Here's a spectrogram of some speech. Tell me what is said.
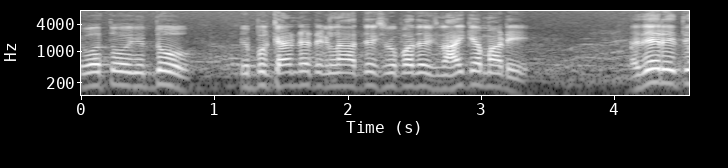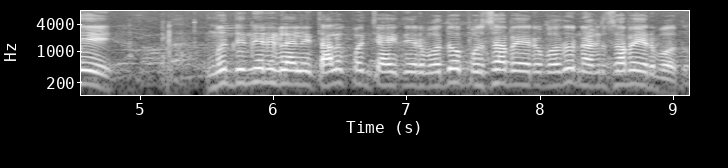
ಇವತ್ತು ಇದ್ದು, ಇಬ್ಬರು ಕ್ಯಾಂಡಿಡೇಟ್ಗಳನ್ನ ಅಧ್ಯಕ್ಷರು, ಉಪಾಧ್ಯಕ್ಷರನ್ನ ಆಯ್ಕೆ ಮಾಡಿ, ಅದೇ ರೀತಿ ಮುಂದಿನ ದಿನಗಳಲ್ಲಿ ತಾಲೂಕ್ ಪಂಚಾಯತಿ ಇರ್ಬೋದು, ಪುರಸಭೆ ಇರ್ಬೋದು, ನಗರಸಭೆ ಇರ್ಬೋದು,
